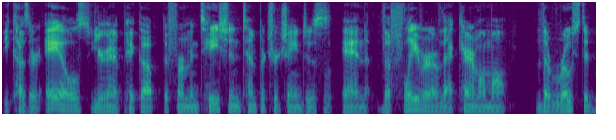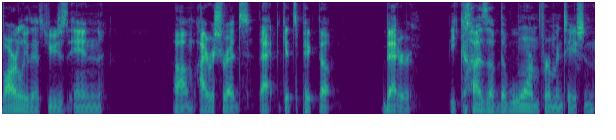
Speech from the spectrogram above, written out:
because they're ales, you're going to pick up the fermentation temperature changes and the flavor of that caramel malt, the roasted barley that's used in um, Irish Reds, that gets picked up better because of the warm fermentation.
